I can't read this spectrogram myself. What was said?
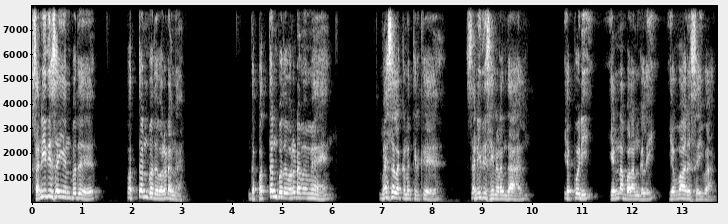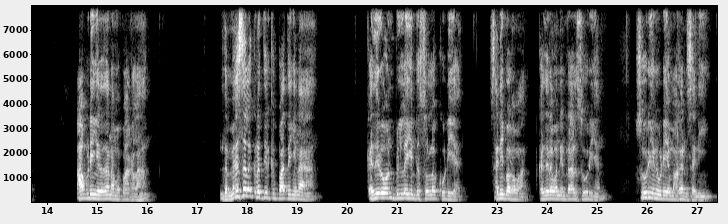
சனி திசை என்பது பத்தொன்பது வருடங்க. இந்த பத்தொன்பது வருடமுமே மேசலக்கணத்திற்கு சனி திசை நடந்தால் எப்படி என்ன பலன்களை எவ்வாறு செய்வார் அப்படிங்கிறத நம்ம பார்க்கலாம். இந்த மேசலக்கணத்திற்கு பார்த்தீங்கன்னா கதிரோன் பிள்ளை என்று சொல்லக்கூடிய சனி பகவான். கதிரவன் என்றால் சூரியன். சூரியனுடைய மகன் சனி.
